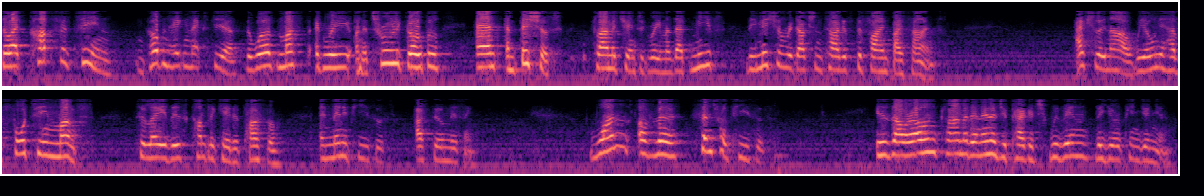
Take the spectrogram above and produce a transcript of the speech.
So at COP15 in Copenhagen next year, the world must agree on a truly global and ambitious climate change agreement that meets the emission reduction targets defined by science. Actually now, we only have 14 months to lay this complicated puzzle, and many pieces are still missing. One of the central pieces is our own climate and energy package within the European Union.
